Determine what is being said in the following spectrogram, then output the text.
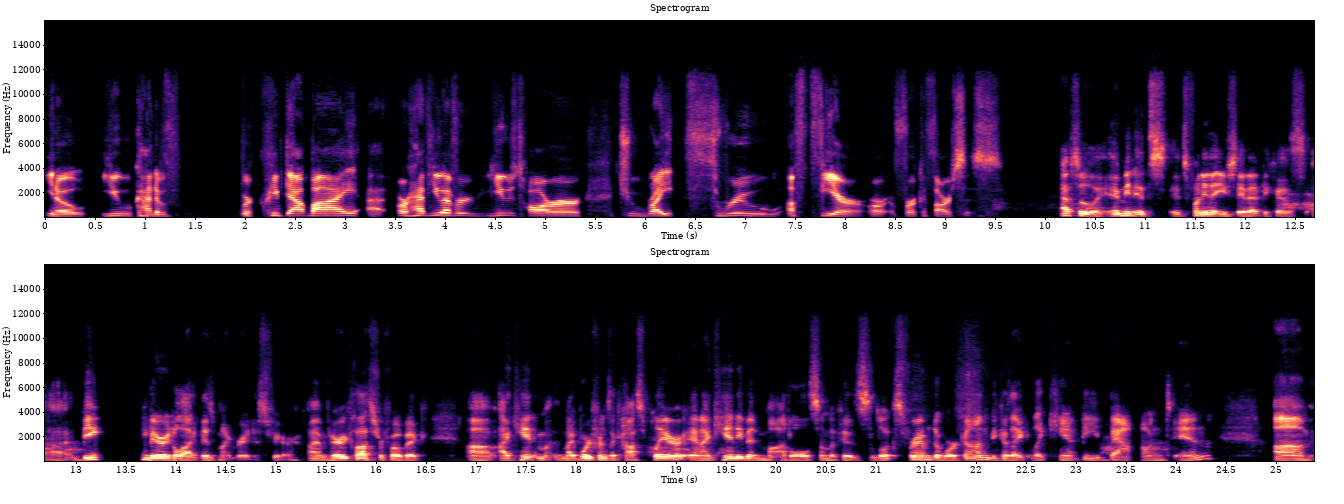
you know you kind of were creeped out by, uh, or have you ever used horror to write through a fear or for catharsis? Absolutely. I mean, it's it's funny that you say that because uh, being buried alive is my greatest fear. I'm very claustrophobic. Uh, I can't. My, my boyfriend's a cosplayer, and I can't even model some of his looks for him to work on because I like can't be bound in. Um,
